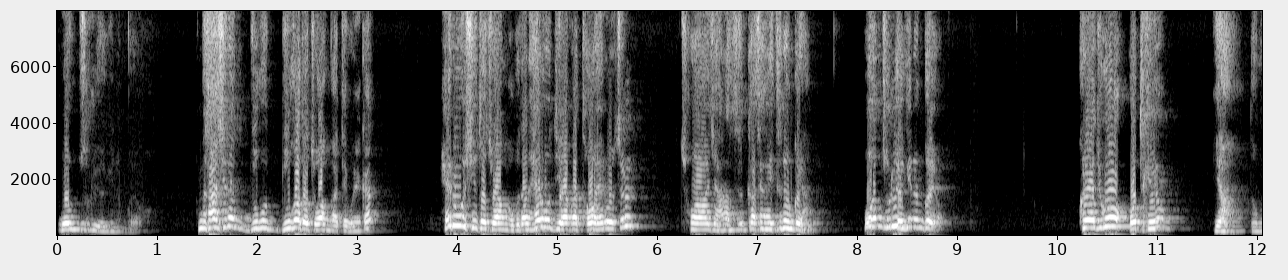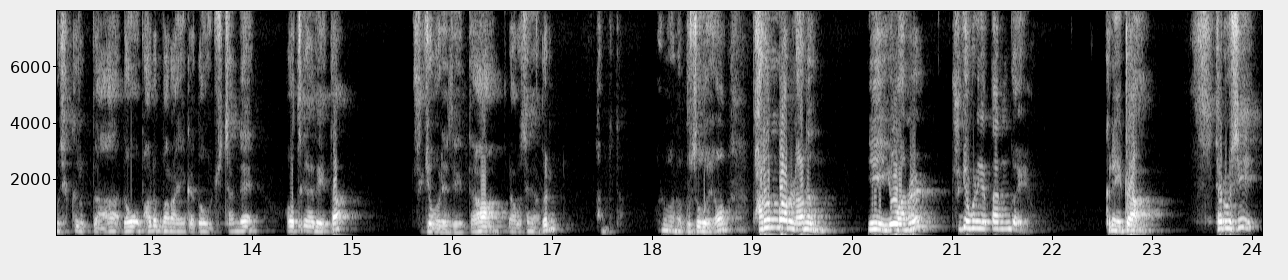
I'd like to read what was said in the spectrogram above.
원수로 여기는 거예요. 근데 사실은 누구, 누가 더 좋아한 것 같아 보니까 헤롯이 더 좋아한 것보다는 헤로디아가 더 헤롯을 좋아하지 않았을까 생각이 드는 거야. 원수로 여기는 거예요. 그래가지고 어떻게 해요? 야 너무 시끄럽다. 너무 바른 말 하니까 너무 귀찮네. 어떻게 해야 되겠다? 죽여버려야 되겠다. 라고 생각을 합니다. 얼마나 무서워요. 바른 말을 하는 이 요한을 죽여버리겠다는 거예요. 그러니까 헤롯이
